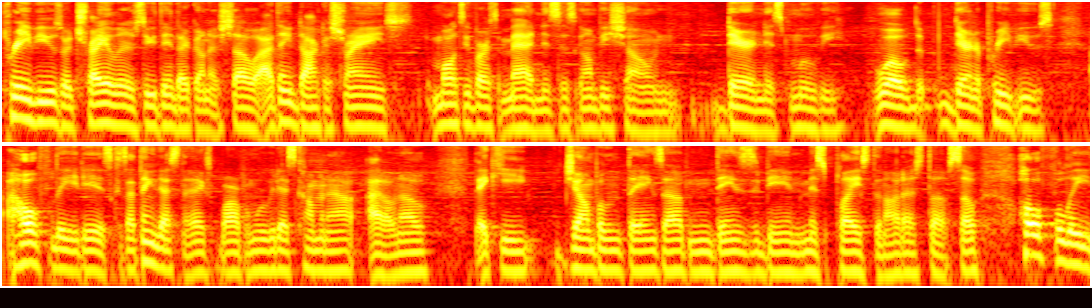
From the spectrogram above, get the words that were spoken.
previews or trailers do you think they're going to show? I think Doctor Strange, Multiverse of Madness is going to be shown during this movie. Well, during the previews. Hopefully it is, because I think that's the next Marvel movie that's coming out. I don't know. They keep jumbling things up and things being misplaced and all that stuff. So hopefully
